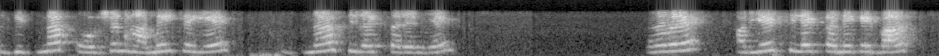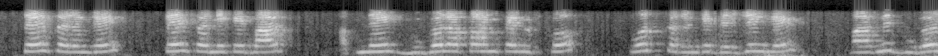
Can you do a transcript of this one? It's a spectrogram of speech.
तो जितना पोर्शन हमें चाहिए उतना सिलेक्ट करेंगे। बराबर है? और ये सिलेक्ट करने के बाद सेव करेंगे। सेव करने के बाद अपने गूगल अकाउंट पे उसको पोस्ट करेंगे, भेजेंगे। बाद में गूगल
